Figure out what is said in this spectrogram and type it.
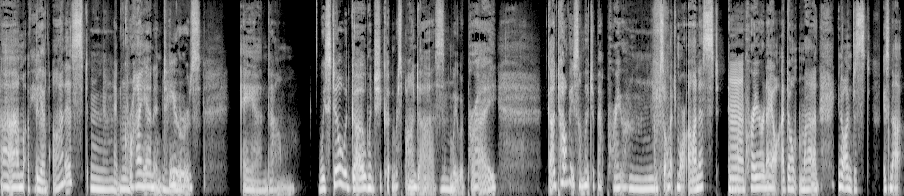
time of Yeah. being honest Mm. and crying and Mhm. tears. And um, we still would go when she couldn't respond to us and Mm. we would pray. God taught me so much about prayer. Mm. I'm so much more honest in my prayer now. I don't mind. You know, I'm just, it's not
